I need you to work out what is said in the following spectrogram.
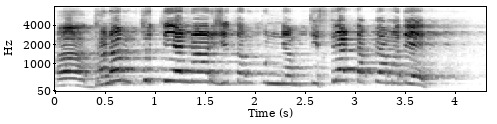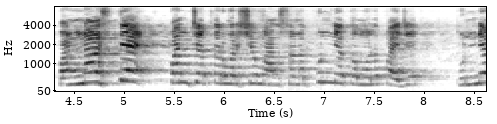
धनम तृतीय नार्जितम पुण्यम. तिसऱ्या टप्प्यामध्ये पन्नास ते पंच्याहत्तर वर्ष माणसानं पुण्य कमवलं पाहिजे. पुण्य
